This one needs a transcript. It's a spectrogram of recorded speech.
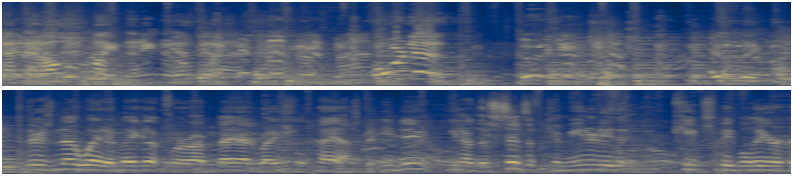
got that old plate. That ain't that old plate. Four dozen. Do it again. There's no way to make up for our bad racial past, but you do, you know, the sense of community that keeps people here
